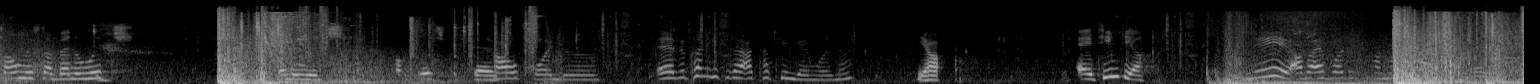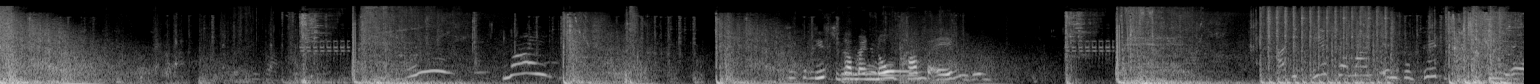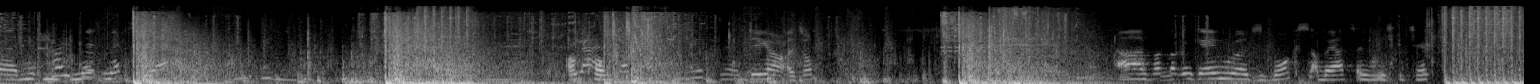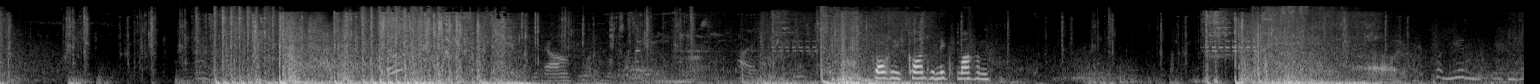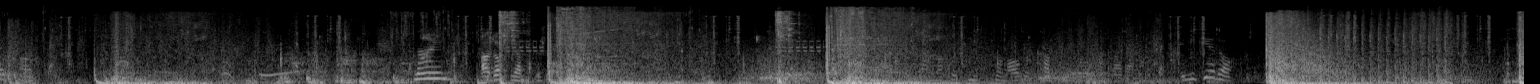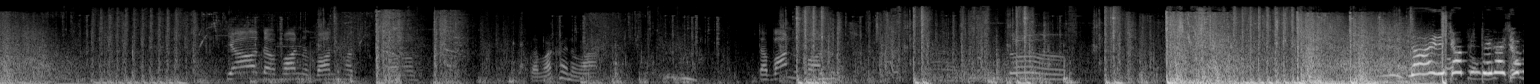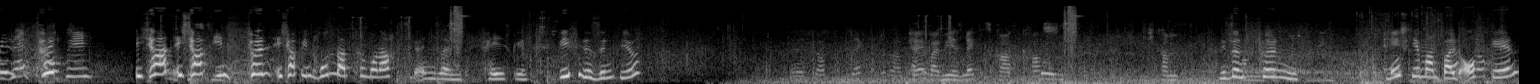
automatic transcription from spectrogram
Ciao, Mr. Benowitsch. Benowitsch. Auf Twitch bestellt. Ciao, Freunde. Äh, wir können jetzt wieder attackieren, Gamewell, ne? Ja. Ey, teamt ihr? Nee, aber er wollte es von Nein! Siehst du da mein No-Pump-Aim? Hattet ihr The Pit die, äh, mit Netzwerk? Ach komm. Digga, als ob. Ah, ich war gerade in Game Worlds Box, aber er hat es einfach nicht gecheckt. Ja. Sorry, ich konnte nichts machen. Von jedem gefühlten Headshot. Nein. Ah doch, ja. Vom Auge kappen, so und weiter. Editier doch. Ja, da war eine Wand. Hat, ja, Da war keine Wahl. da war eine Wand. Äh, Nein, ich hab ihn, Digga, ich hab ihn. Ich hab, ich hab ihn fünf. Ich hab ihn 185 in sein Face gegeben. Wie viele sind wir? Äh, ich glaube sechs oder Hä, bei mir leckt's gerade krass. Ich kann. Wir sind fünf. Muss jemand bald aufgehen?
